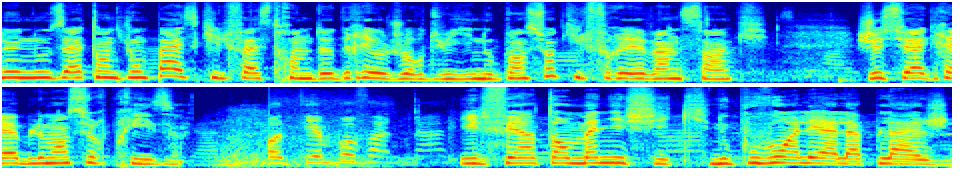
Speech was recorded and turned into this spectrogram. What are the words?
Ne nous attendions pas à ce qu'il fasse 30 degrés aujourd'hui. Nous pensions qu'il ferait 25. Je suis agréablement surprise. Il fait un temps magnifique. Nous pouvons aller à la plage.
